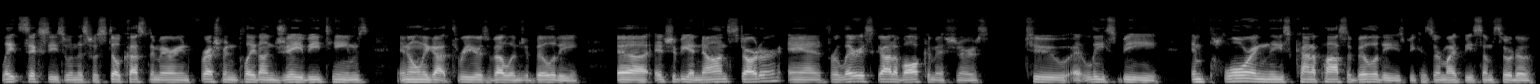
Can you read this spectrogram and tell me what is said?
late 60s when this was still customary and freshmen played on JV teams and only got three years of eligibility. Uh, it should be a non starter. And for Larry Scott, of all commissioners, to at least be imploring these kind of possibilities because there might be some sort of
